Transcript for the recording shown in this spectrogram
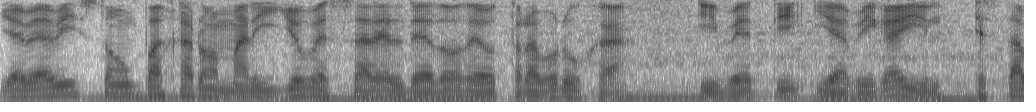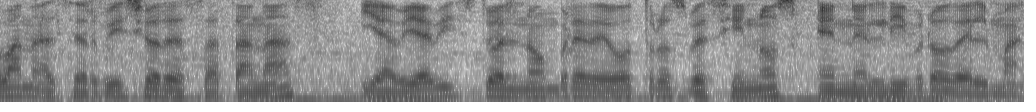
y había visto a un pájaro amarillo besar el dedo de otra bruja, y Betty y Abigail estaban al servicio de Satanás y había visto el nombre de otros vecinos en el libro del mal.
